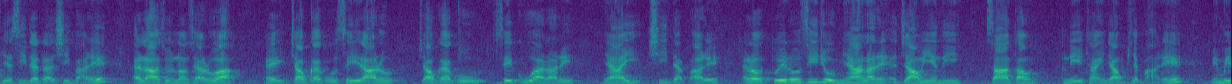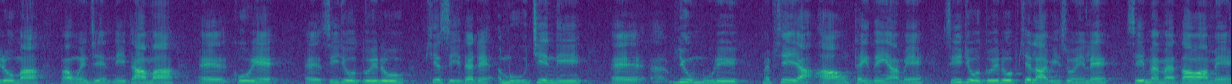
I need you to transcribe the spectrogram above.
ပျက်စီးတတ်တာရှိပါတယ်အဲ့ဒါဆိုရင်တော့ဆရာတို့ကအဲကြောက်ကတ်ကိုဆေးတာတို့ကြောက်ကတ်ကိုဆေးကူရတာတွေအများကြီးရှိတတ်ပါတယ်အဲ့တော့သွေးတိုးစီးကြိုများလာတဲ့အကြောင်းရင်းသည်အစားအသောက်အနေထိုင်ကြောင်းဖြစ်ပါတယ်မိမိတို့မှာပတ်ဝန်းကျင်နေသားမှာအဲကိုယ့်ရဲ့အဲစီးကြိုသွေးတိုးဖြစ်စေတတ်တဲ့အမူအကျင့်တွေ အဲပြုမှုတွေမဖြစ်ရအောင်ထိမ့်သိမ်းရမယ်စီးကြိုသွေးတိုးဖြစ်လာပြီဆိုရင်လည်းဆေးမှန်မှန်တောက်ရမယ်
